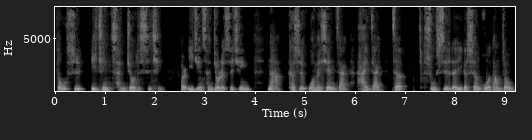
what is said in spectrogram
都是已经成就的事情。而已经成就的事情，那可是我们现在还在这属世的一个生活当中，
